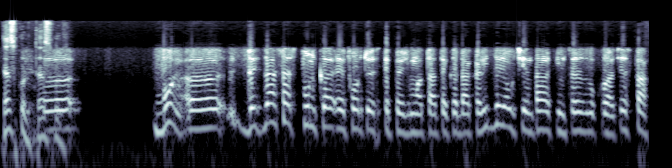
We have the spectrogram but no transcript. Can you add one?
Te ascult, te ascult. Uh, bun, uh, deci de asta spun că efortul este pe jumătate, că dacă liderii occidentali ar fi înțeles lucrul acesta,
